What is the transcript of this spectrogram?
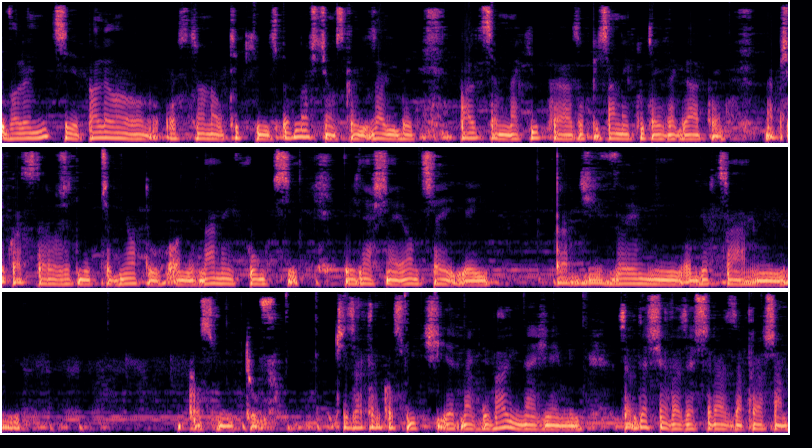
Zwolennicy paleoastronautyki z pewnością wskazaliby palcem na kilka z opisanych tutaj zagadek, na przykład starożytnych przedmiotów o nieznanej funkcji, wyjaśniającej jej prawdziwymi odbiorcami kosmitów. Czy zatem kosmici jednak bywali na Ziemi? Serdecznie Was jeszcze raz zapraszam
